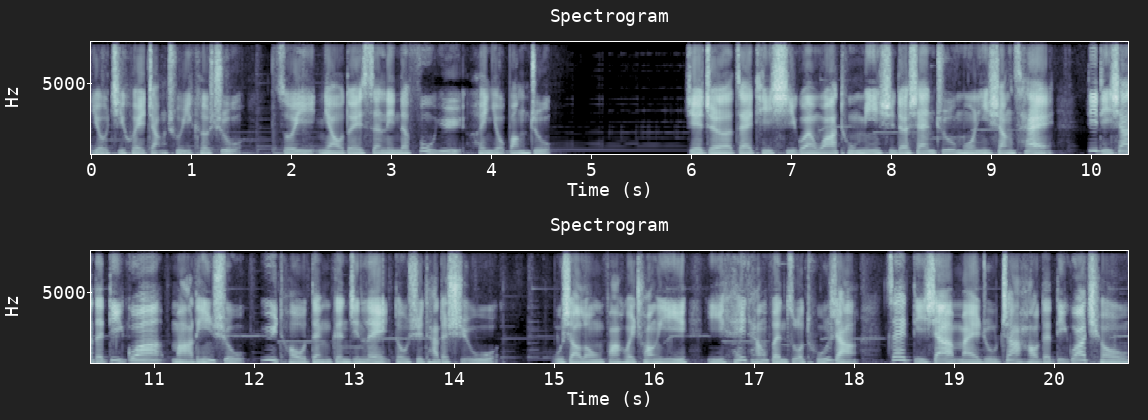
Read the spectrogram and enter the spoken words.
有机会长出一棵树，所以鸟对森林的复育很有帮助。”接着再替习惯挖土觅食的山猪模拟上菜，地底下的地瓜、马铃薯、芋头等根茎类都是它的食物。吴小龙发挥创意，以黑糖粉做土壤，在底下埋入炸好的地瓜球。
